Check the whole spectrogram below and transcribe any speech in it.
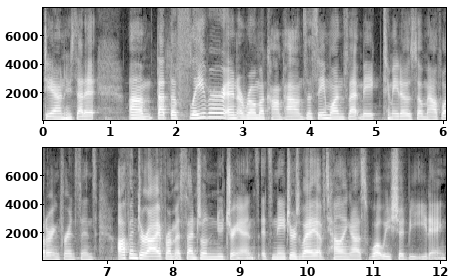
Dan who said it, um, that the flavor and aroma compounds, the same ones that make tomatoes so mouthwatering, for instance, often derive from essential nutrients. It's nature's way of telling us what we should be eating.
